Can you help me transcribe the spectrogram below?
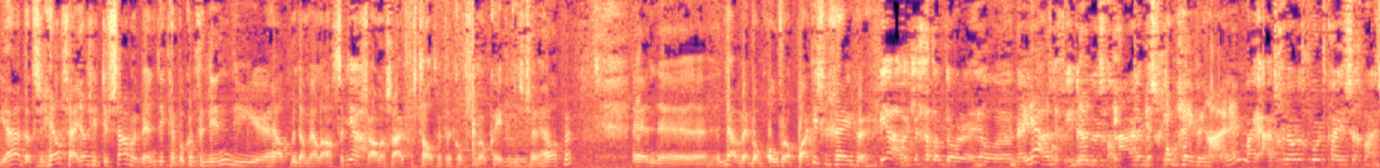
ja. dat is heel fijn als je dus samen bent. Ik heb ook een vriendin, die eh, helpt me dan wel als ik dus alles uitgestald heb. Dan komt ze me ook eventjes mm. helpen. En uh, nou, we hebben ook overal parties gegeven. Ja, want je gaat ook door heel Nederland of in de, buurt van Haarlem misschien. Omgeving Haarlem. Waar je uitgenodigd wordt, kan je zeg maar een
